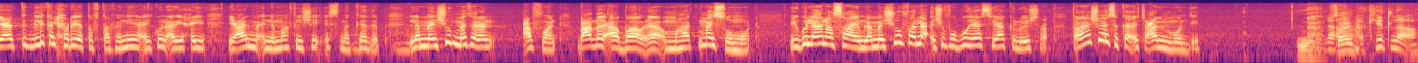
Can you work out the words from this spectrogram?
يعني لك الحرية تفطر. فهني يكون اريحيه يعلم إنه ما في شيء اسمه كذب، لما يشوف مثلا عفوا بعض الآباء والأمهات ما يصومون. يقول أنا صايم لما يشوفه لا يشوف ياس ياكل ويشرب. طب أنا شو ياس اعلم ولدي. نعم لا صحيح أكيد لا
